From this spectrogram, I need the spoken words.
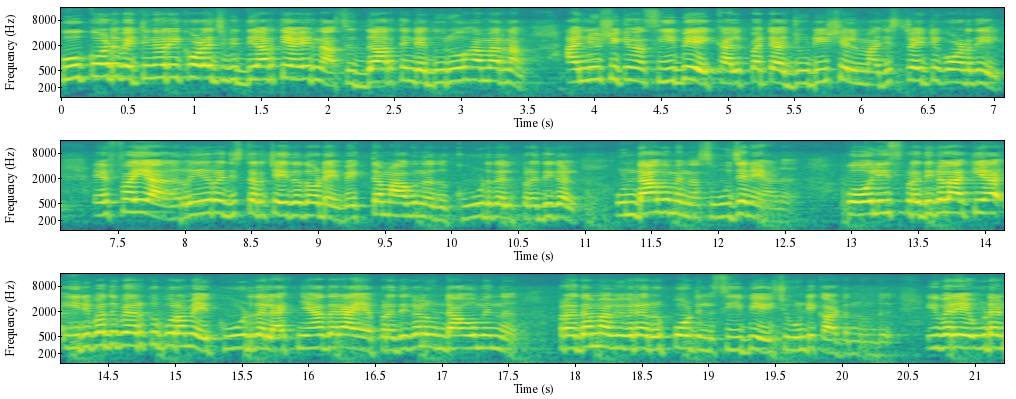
പൂക്കോട് വെറ്റിനറി കോളേജ് വിദ്യാർത്ഥിയായിരുന്ന സിദ്ധാർത്ഥിന്റെ ദുരൂഹ മരണം അന്വേഷിക്കുന്ന C B I Kalpetta judicial magistrate കോടതിയിൽ എഫ്ഐആർ റീ രജിസ്റ്റർ ചെയ്തതോടെ വ്യക്തമാകുന്നത് കൂടുതൽ പ്രതികൾ ഉണ്ടാകുമെന്ന സൂചനയാണ്. പോലീസ് പ്രതികളാക്കിയ ഇരുപത് പേർക്ക് പുറമെ കൂടുതൽ അജ്ഞാതരായ പ്രതികൾ ഉണ്ടാവുമെന്ന് പ്രഥമ വിവര റിപ്പോർട്ടിൽ സി ബി ഐ ചൂണ്ടിക്കാട്ടുന്നുണ്ട്. ഇവരെ ഉടൻ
